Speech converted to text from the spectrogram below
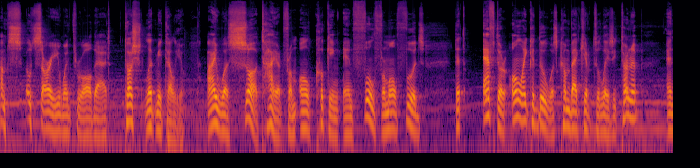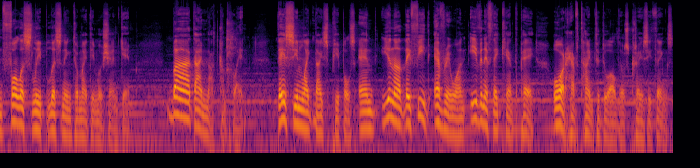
I'm so sorry you went through all that. Tosh, let me tell you. I was so tired from all cooking and full from all foods that after all I could do was come back here to Lazy Turnip and fall asleep listening to Mighty Moose game. But I'm not complaining. They seem like nice peoples, and you know, they feed everyone even if they can't pay or have time to do all those crazy things.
